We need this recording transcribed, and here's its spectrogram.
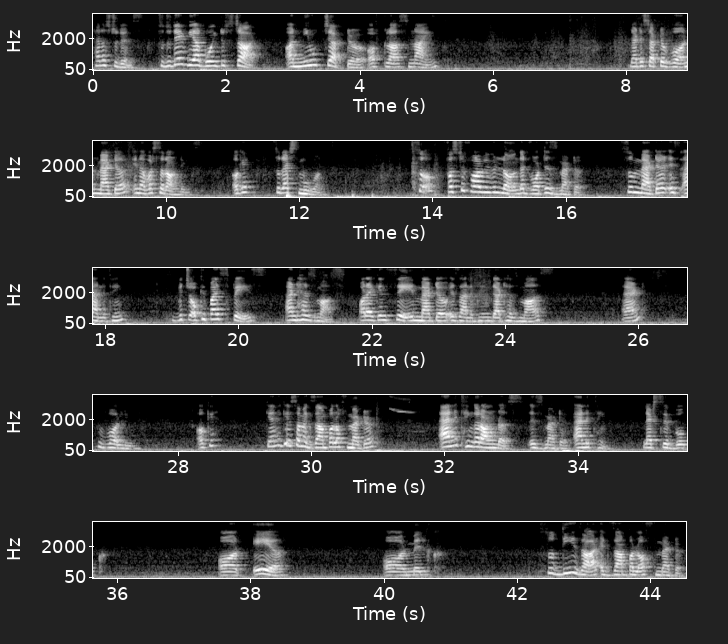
Hello students. So today we are going to start a new chapter of class 9 that is chapter 1 matter in our surroundings. Okay? So let's move on. So first of all we will learn that what is matter. So matter is anything which occupies space and has mass or I can say matter is anything that has mass and volume. Okay? Can you give some example of matter? Anything around us is matter. Anything. Let's say book or air or milk. So these are example of matter.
